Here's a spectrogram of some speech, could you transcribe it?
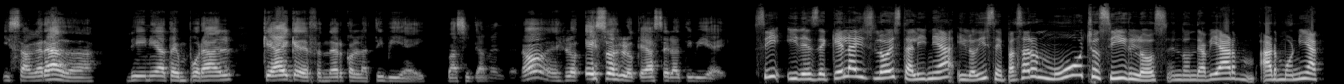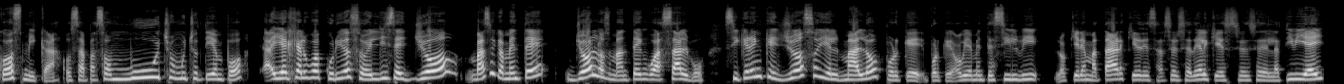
y sagrada línea temporal que hay que defender con la TVA, básicamente, ¿no? Es lo, eso es lo que hace la TVA. Sí, y desde que él aisló esta línea, y lo dice, pasaron muchos siglos en donde había armonía cósmica, o sea, pasó mucho, mucho tiempo. Hay algo curioso, él dice, yo, básicamente, yo los mantengo a salvo. Si creen que yo soy el malo, porque, porque obviamente Sylvie lo quiere matar, quiere deshacerse de él, quiere deshacerse de la TVA,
